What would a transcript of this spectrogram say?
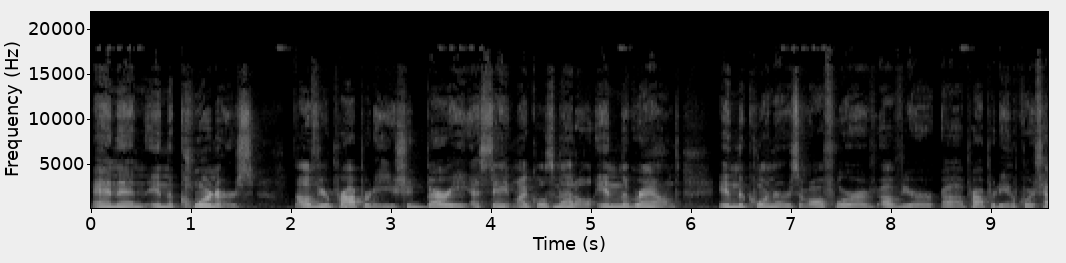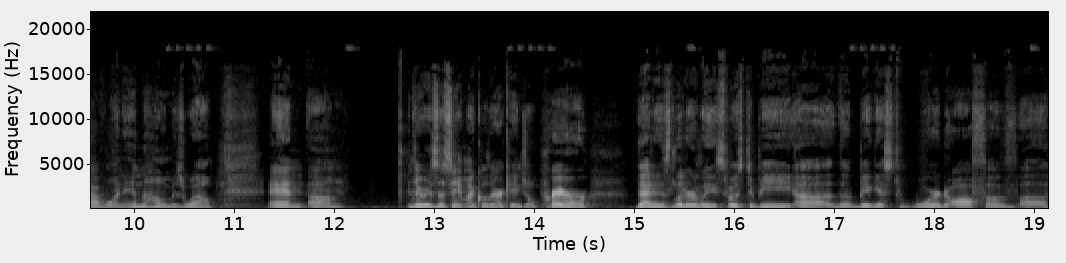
and then in the corners of your property you should bury a st michael's medal in the ground in the corners of all four of, of your uh, property and of course have one in the home as well and um, there is a St. Michael the Archangel prayer that is literally supposed to be uh, the biggest ward off of uh,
